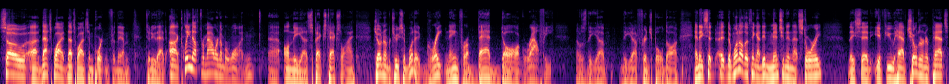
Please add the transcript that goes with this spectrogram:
So uh, that's why that's why it's important for them to do that. Uh, clean up from hour number one uh, on the uh, Specs text line. Joe number two said, "What a great name for a bad dog, Ralphie." That was the uh, the uh, French bulldog. And they said uh, the one other thing I didn't mention in that story. They said if you have children or pets,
